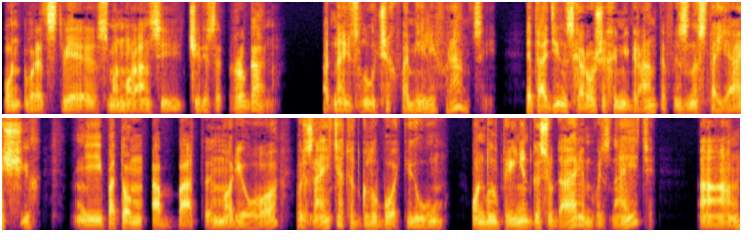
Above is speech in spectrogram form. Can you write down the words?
он в родстве с Монморанси через Роганов. Одна из лучших фамилий Франции. Это один из хороших эмигрантов, из настоящих. И потом аббат Морио, вы знаете этот глубокий ум? Он был принят государем, вы знаете? А,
